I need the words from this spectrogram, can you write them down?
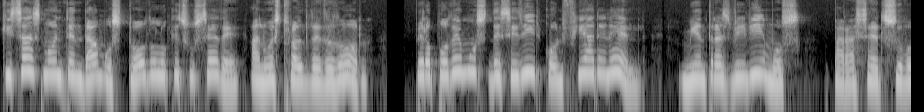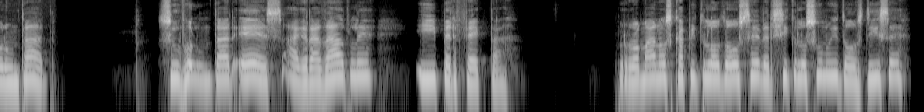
Quizás no entendamos todo lo que sucede a nuestro alrededor, pero podemos decidir confiar en Él mientras vivimos para hacer su voluntad. Su voluntad es agradable y perfecta. Romanos capítulo 12 versículos 1 y 2 dice,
